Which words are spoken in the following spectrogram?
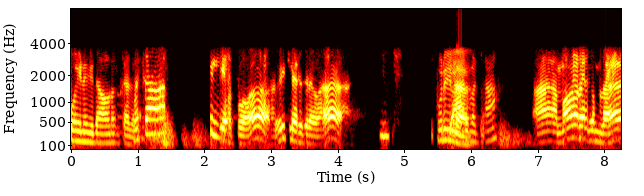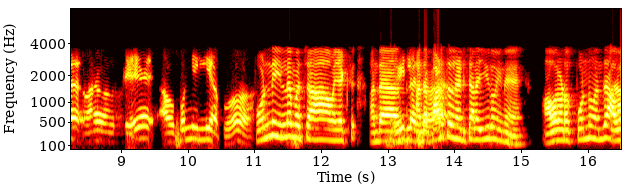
போயினுக்குது அவனுக்கு கதை மச்சான் இல்லையா அப்போ? வீட்டுல இருக்கிறவ? புரியல. மச்சான்? மௌனராகம்ல வரவங்களுக்கு அவ பொண்ணு இல்லையா அப்போ? பொண்ணு இல்ல மச்சான் அவன் எக்ஸ் அந்த வீட்ல அந்த? படத்துல நடிச்சால ஹீரோயின். அவளோட பொண்ணு வந்து அவ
